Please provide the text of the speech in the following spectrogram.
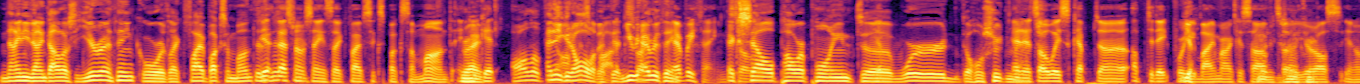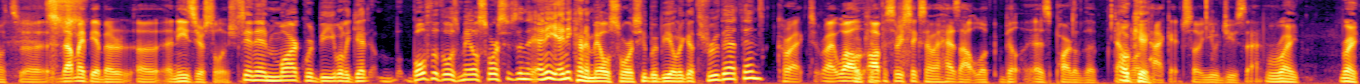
ninety-nine dollars a year, I think, or like five bucks a month. Yeah, Isn't that's it? what I'm saying. It's like five, six bucks a month, and Right. you get all of. The And you get all of it. Then you right. everything, everything, So- Excel, PowerPoint, uh, Word, the whole shooting. and match. it's always kept uh, up to date for Yep. you by Microsoft. Right, So you're also, you know, it's, uh, that might be a better, uh, an easier solution. And then Mark would be able to get both of those mail sources in there. Any any kind of mail source, he would be able to get through that. Then Correct. Right. Well, Okay. Office 365 has Outlook built as part of the download Okay. package, so you would use that. right, right.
